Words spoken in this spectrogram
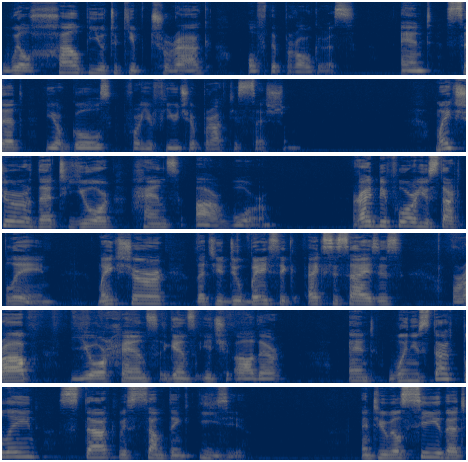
will help you to keep track of the progress and set your goals for your future practice session. Make sure that your hands are warm. Right before you start playing, make sure that you do basic exercises, rub your hands against each other, and when you start playing, start with something easy. And you will see that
